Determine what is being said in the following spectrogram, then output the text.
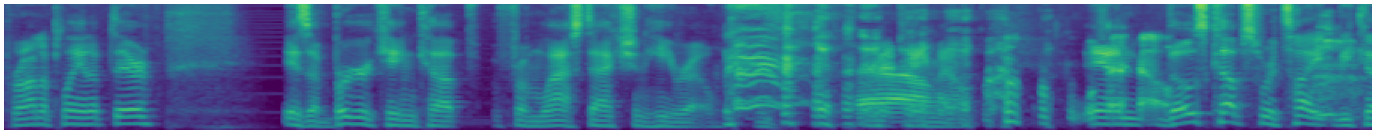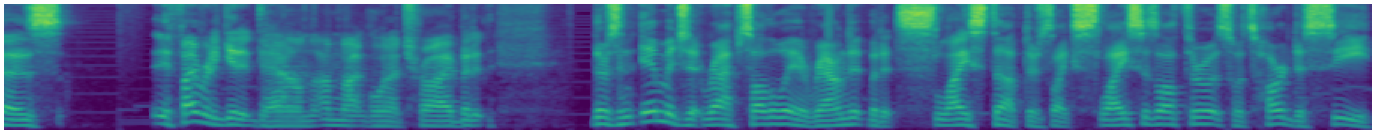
piranha plant up there. Is a Burger King cup from Last Action Hero when it came out, and those cups were tight because if I were to get it down, I'm not going to try, but it, there's an image that wraps all the way around it, but it's sliced up. There's like slices all through it, so it's hard to see.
